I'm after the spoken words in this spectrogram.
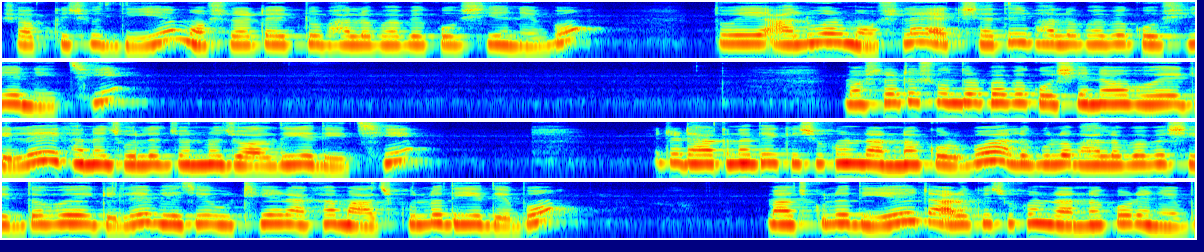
সব কিছু দিয়ে মশলাটা একটু ভালোভাবে কষিয়ে নেব। তো এই আলু আর মশলা একসাথেই ভালোভাবে কষিয়ে নিচ্ছি। মশলাটা সুন্দরভাবে কষিয়ে নেওয়া হয়ে গেলে এখানে ঝোলের জন্য জল দিয়ে দিচ্ছি। এটা ঢাকনা দিয়ে কিছুক্ষণ রান্না করব। আলুগুলো ভালোভাবে সিদ্ধ হয়ে গেলে ভেজে উঠিয়ে রাখা মাছগুলো দিয়ে দেব। মাছগুলো দিয়ে এটা আরও কিছুক্ষণ রান্না করে নেব।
